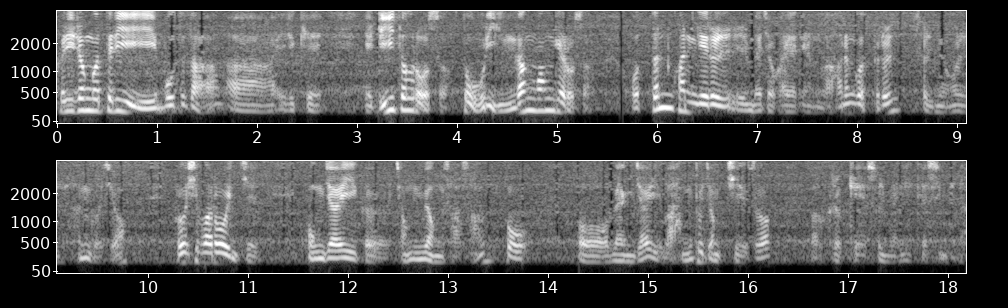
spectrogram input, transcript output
그리고 이런 것들이 모두 다 아, 이렇게 리더로서 또 우리 인간관계로서 어떤 관계를 맺어가야 되는가 하는 것들을 설명을 한 거죠. 그것이 바로 이제 공자의 그 정명사상 또 어, 맹자의 왕도 정치에서 어, 그렇게 설명이 됐습니다.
